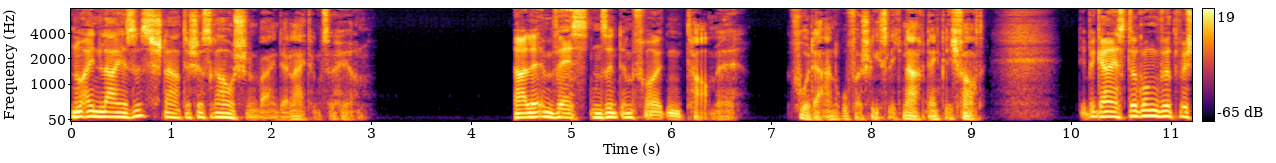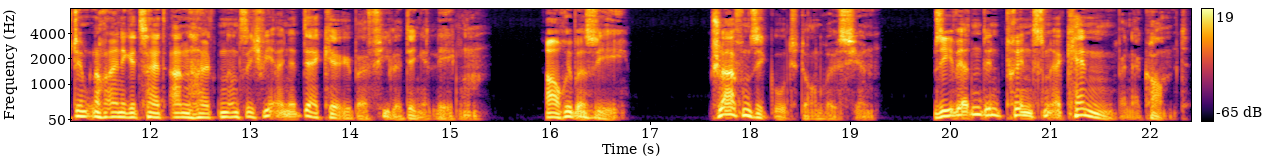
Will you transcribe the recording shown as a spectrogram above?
Nur ein leises, statisches Rauschen war in der Leitung zu hören. Alle im Westen sind im Freudentaumel, fuhr der Anrufer schließlich nachdenklich fort. Die Begeisterung wird bestimmt noch einige Zeit anhalten und sich wie eine Decke über viele Dinge legen. Auch über Sie. Schlafen Sie gut, Dornröschen. Sie werden den Prinzen erkennen, wenn er kommt.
